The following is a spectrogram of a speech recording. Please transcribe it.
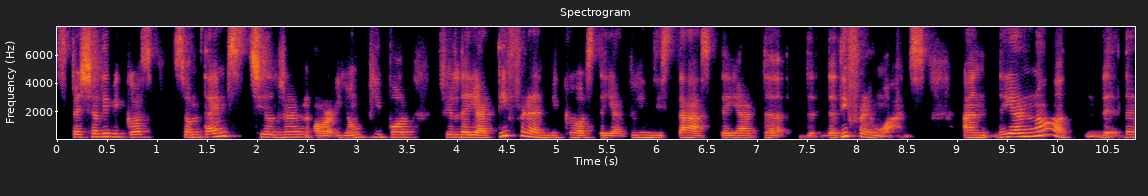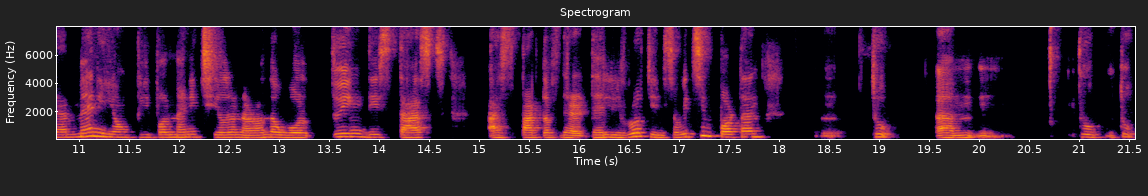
especially because sometimes children or young people feel they are different because they are doing this task, they are the, the, the different ones. And they are not. There are many young people, many children around the world doing these tasks as part of their daily routine. So it's important to um, to, to,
